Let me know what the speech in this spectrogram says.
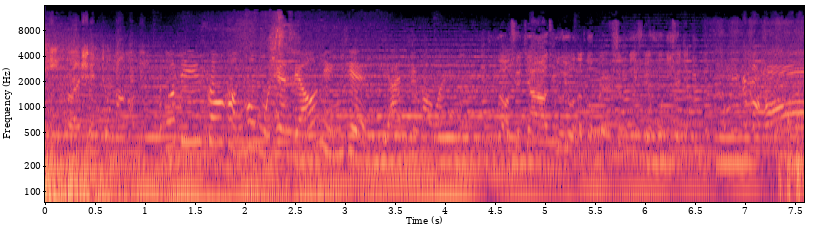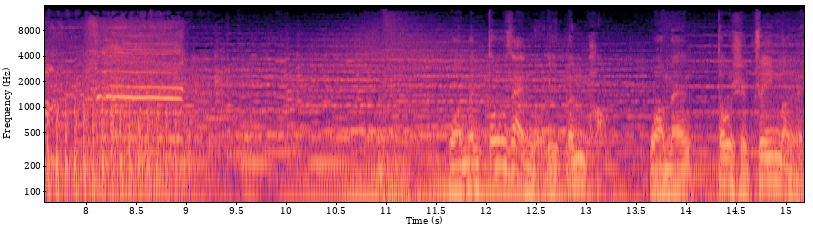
机和神舟八号我国第一艘航空母舰辽宁舰已安计划完成。中药学家拥有的诺贝尔生理学和医学奖。我们都在努力奔跑，我们都是追梦人。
